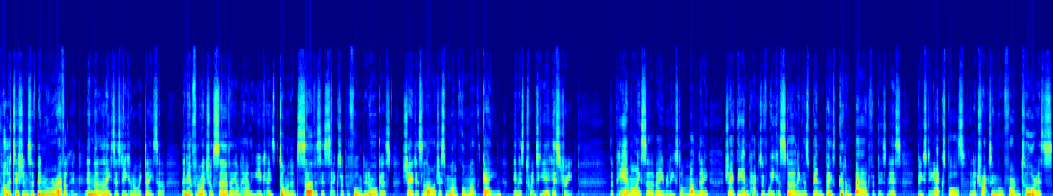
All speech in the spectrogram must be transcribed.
politicians have been revelling in the latest economic data. An influential survey on how the UK's dominant services sector performed in August showed its largest month on month gain in its 20 year history. The PMI survey, released on Monday, showed the impact of weaker sterling has been both good and bad for business, boosting exports and attracting more foreign tourists.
